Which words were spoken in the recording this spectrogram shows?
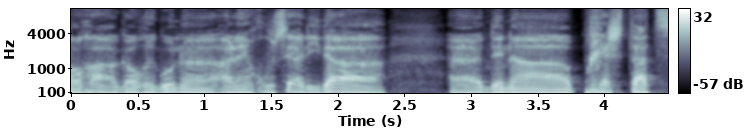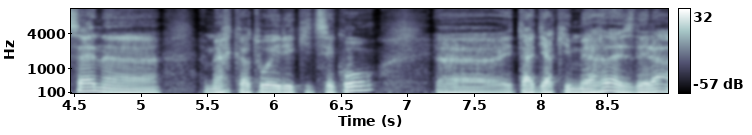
horra, gaur egun, Alain Juse ari da, uh, dena prestatzen uh, merkatua irekitzeko, uh, eta jakin behar ez dela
